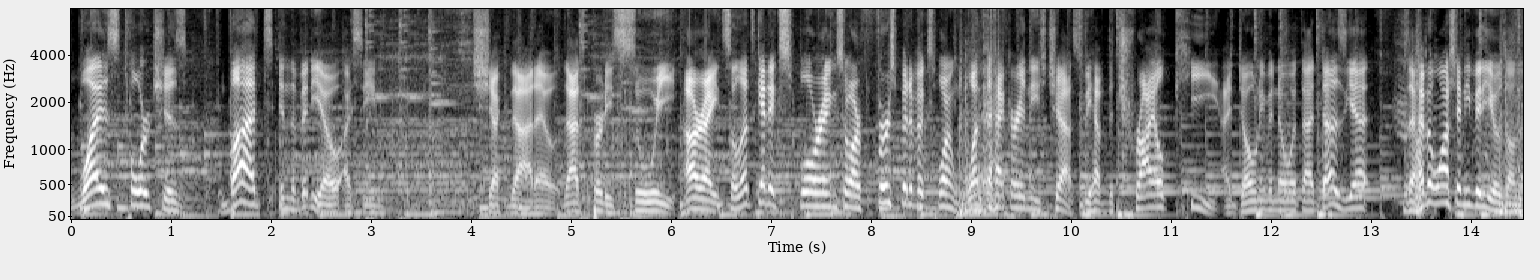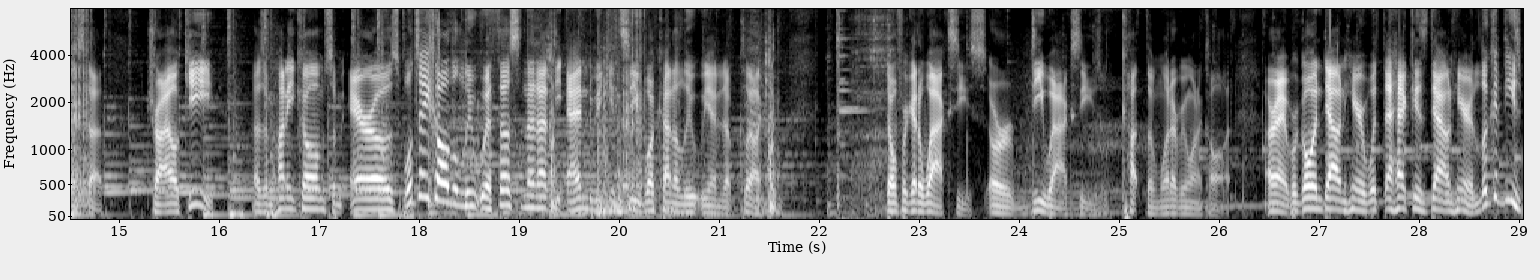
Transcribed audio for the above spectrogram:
was torches, but in the video, I seen check that out. That's pretty sweet. All right, so let's get exploring. So our first bit of exploring, what the heck are in these chests? We have the trial key. I don't even know what that does yet because I haven't watched any videos on this stuff. Trial key. Has some honeycomb, some arrows. We'll take all the loot with us, and then at the end, we can see what kind of loot we ended up collecting. Don't forget to wax these, or de-wax these, cut them, whatever you want to call it. All right, we're going down here. What the heck is down here? Look at these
